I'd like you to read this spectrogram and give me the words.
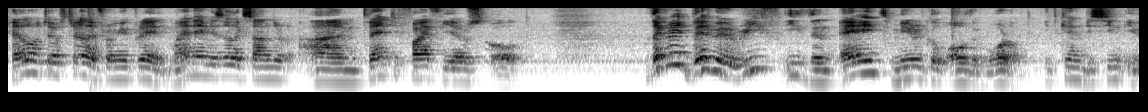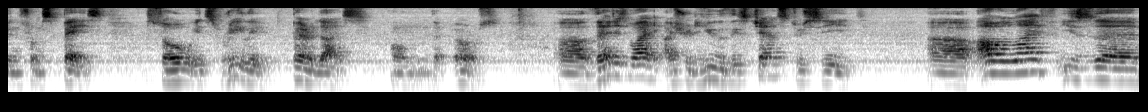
Hello to Australia from Ukraine. My name is Alexander. I'm 25 years old. The Great Barrier Reef is an eighth miracle of the world. It can be seen even from space, so it's really paradise on the earth. Uh, that is why I should use this chance to see it. Uh, our life is a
